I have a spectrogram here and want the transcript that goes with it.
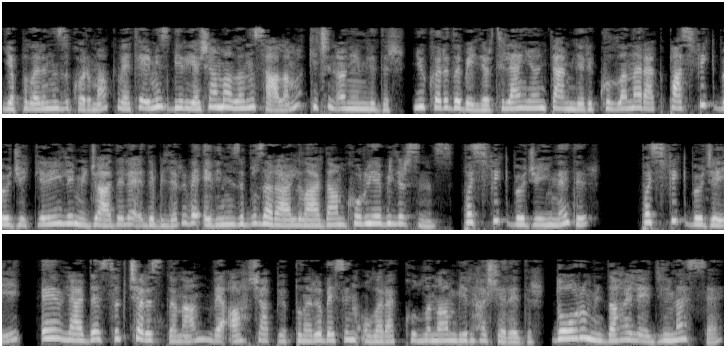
yapılarınızı korumak ve temiz bir yaşam alanı sağlamak için önemlidir. Yukarıda belirtilen yöntemleri kullanarak pasifik böcekleriyle mücadele edebilir ve evinizi bu zararlılardan koruyabilirsiniz. Pasifik böceği nedir? Pasifik böceği, evlerde sıkça rastlanan ve ahşap yapıları besin olarak kullanan bir haşeredir. Doğru müdahale edilmezse,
